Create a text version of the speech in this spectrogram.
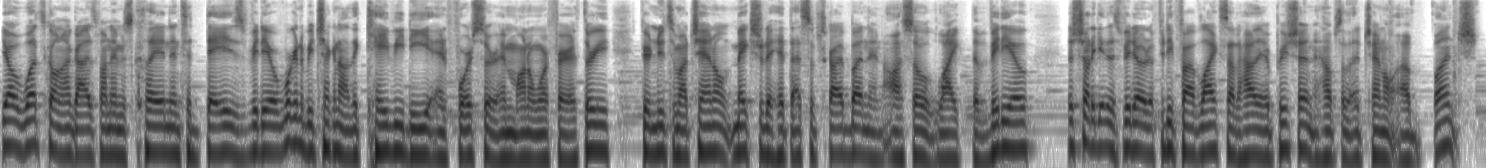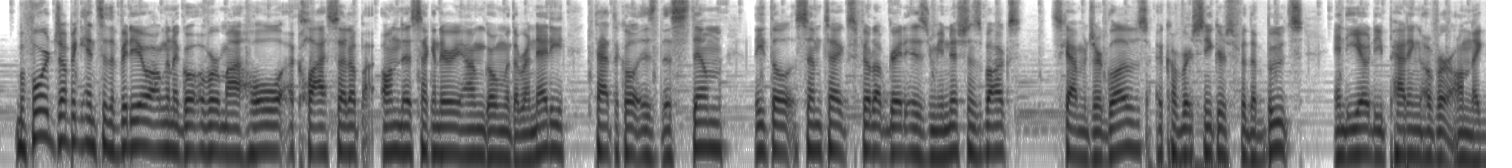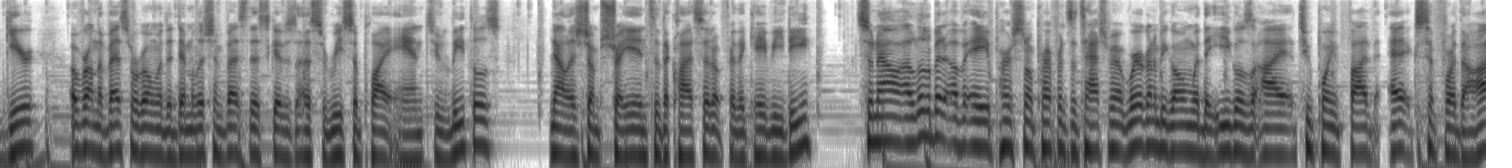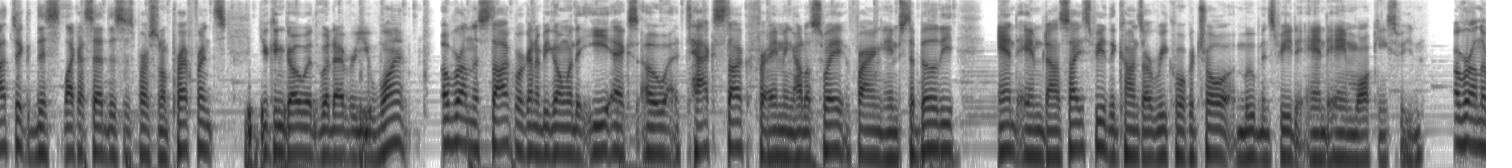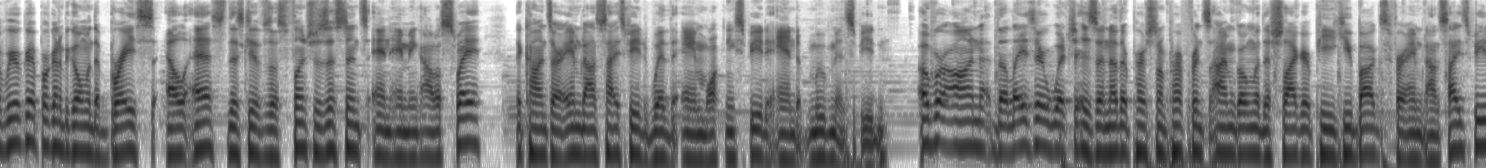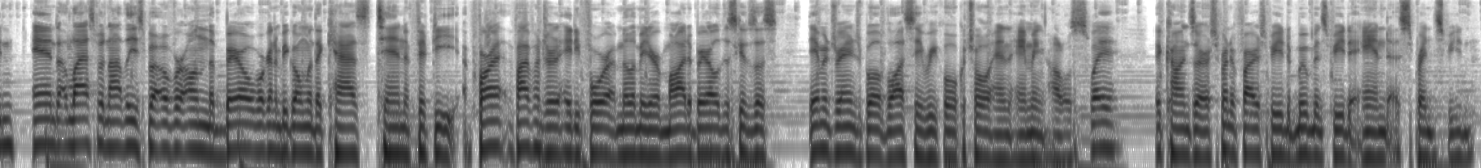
Yo, what's going on guys? My name is Klay and in today's video, we're going to be checking out the KVD Enforcer in Modern Warfare 3. If you're new to my channel, make sure to hit that subscribe button and also like the video. Let's try to get this video to 55 likes. I'd highly appreciate it and it helps out the channel a bunch. Before jumping into the video, I'm going to go over my whole class setup. On the secondary, I'm going with the Renetti. Tactical is the Stim. Lethal Semtex. Field upgrade is Munitions Box. Scavenger Gloves. Covert Sneakers for the boots and EOD padding over on the gear. Over on the vest, we're going with the demolition vest. This gives us resupply and two lethals. Now let's jump straight into the class setup for the KVD. So now a little bit of a personal preference attachment. We're going to be going with the Eagle's Eye 2.5X for the optic. This, like I said, this is personal preference. You can go with whatever you want. Over on the stock, we're going to be going with the EXO tac stock for aiming out of sway, firing aim stability, and aim down sight speed. The cons are recoil control, movement speed, and aim walking speed. Over on the rear grip, we're going to be going with the Brace LS. This gives us flinch resistance and aiming out of sway. The cons are aim down sight speed with aim walking speed and movement speed. Over on the laser, which is another personal preference, I'm going with the Schlager PEQ box for aim down sight speed. And last but not least, but over on the barrel, we're going to be going with the CAS 1050 584 millimeter mod barrel. This gives us damage range, bullet velocity, recoil control, and aiming auto sway. The cons are sprint fire speed, movement speed, and sprint speed.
